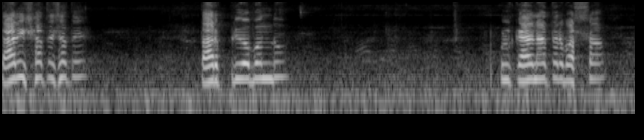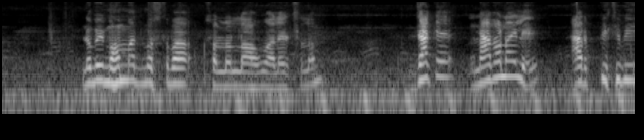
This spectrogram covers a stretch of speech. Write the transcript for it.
তারই সাথে সাথে তার প্রিয় বন্ধু কুল কায়নাতের বাদশাহ নবী মোহাম্মদ মোস্তফা সাল্লাহ আলাইসাল্লাম যাকে না বানাইলে আর পৃথিবী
